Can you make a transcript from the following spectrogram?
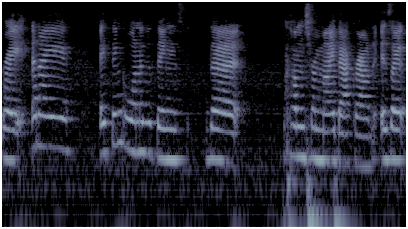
Right. And I I think one of the things that comes from my background is I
